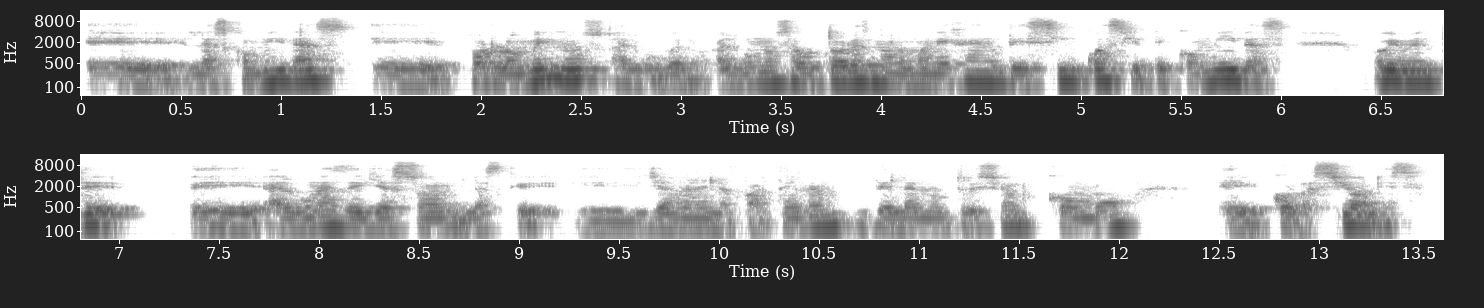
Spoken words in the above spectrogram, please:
eh, las comidas, eh, por lo menos, bueno, algunos autores no lo manejan de 5 a 7 comidas. Obviamente, eh, algunas de ellas son las que llaman en la parte de la nutrición como colaciones.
